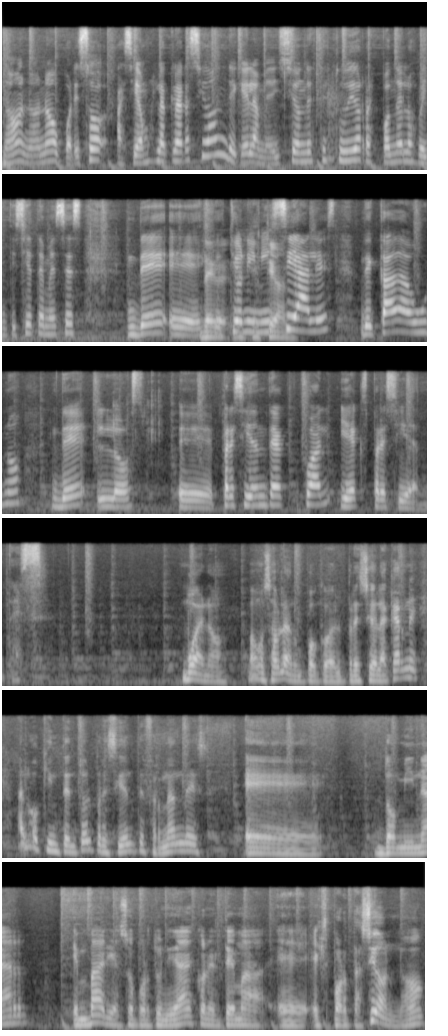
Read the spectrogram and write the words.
No, no, no. Por eso hacíamos la aclaración de que la medición de este estudio responde a los 27 meses de, eh, gestión, iniciales de cada uno de los eh, presidente actual y expresidentes. Bueno, vamos a hablar un poco del precio de la carne. Algo que intentó el presidente Fernández eh, dominar en varias oportunidades con el tema eh, exportación, ¿no?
